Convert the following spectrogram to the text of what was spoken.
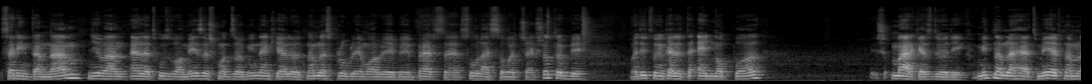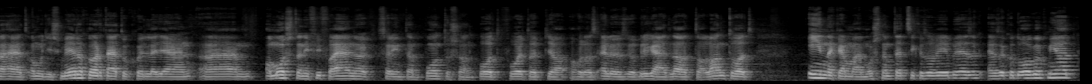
Szerintem nem. Nyilván el lett húzva a mézes madzag mindenki előtt, nem lesz probléma a vb n persze, szólásszabadság, stb. Majd itt vagyunk előtte egy nappal, és már kezdődik. Mit nem lehet, miért nem lehet, amúgy is miért akartátok, hogy legyen. A mostani FIFA elnök szerintem pontosan ott folytatja, ahol az előző brigád leadta a lantot. Én nekem már most nem tetszik ez a VB ezek, ezek a dolgok miatt.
